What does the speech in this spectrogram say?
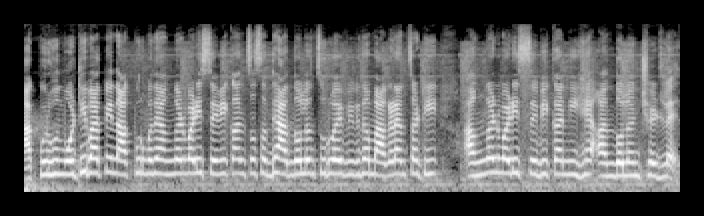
नागपूरहून मोठी बातमी नागपूरमध्ये अंगणवाडी सेविकांचं सध्या आंदोलन सुरू आहे. विविध मागण्यांसाठी अंगणवाडी सेविकांनी हे आंदोलन छेडलंय.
